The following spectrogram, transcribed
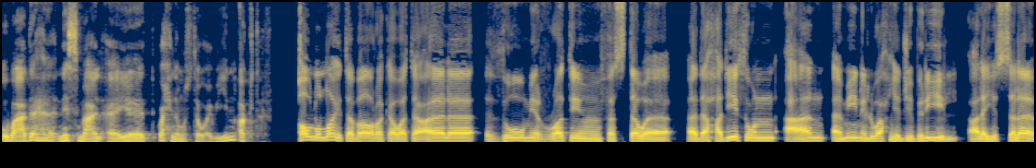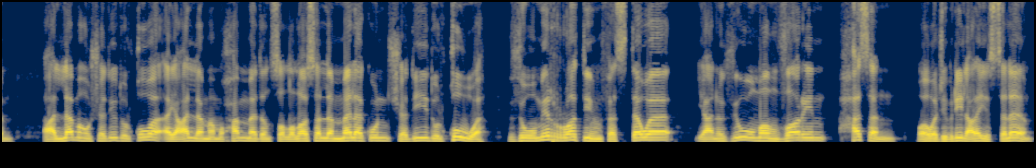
وبعدها نسمع الآيات وإحنا مستوعبين أكتر. قول الله تبارك وتعالى ذو مرة فاستوى هذا حديث عن أمين الوحي جبريل عليه السلام. علمه شديد القوى أي علم محمدا صلى الله عليه وسلم ملك شديد القوة. ذو مرة فاستوى يعني ذو منظر حسن وهو جبريل عليه السلام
